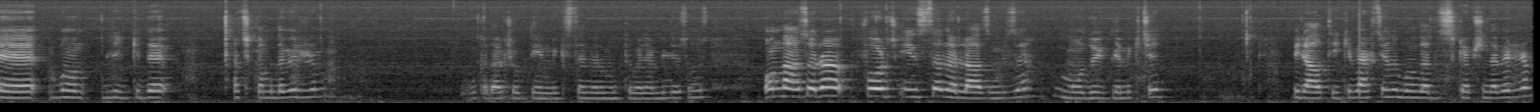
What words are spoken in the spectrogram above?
Ee, bunun linki de açıklamada veririm. Bu kadar çok değinmek istemiyorum muhtemelen biliyorsunuz. Ondan sonra Forge Installer lazım bize. Modu yüklemek için. 1.6.2 versiyonu. Bunu da description'da veririm.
